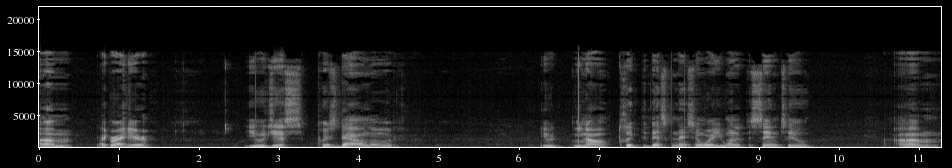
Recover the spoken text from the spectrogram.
Um, like right here, you would just push download. You would, you know, click the destination where you want it to send to. Um,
